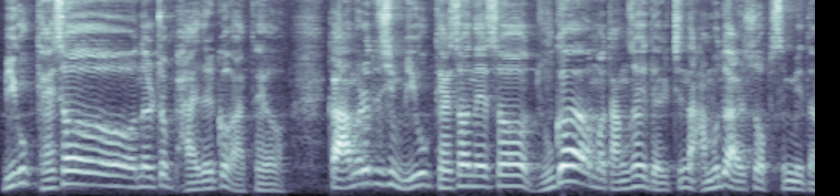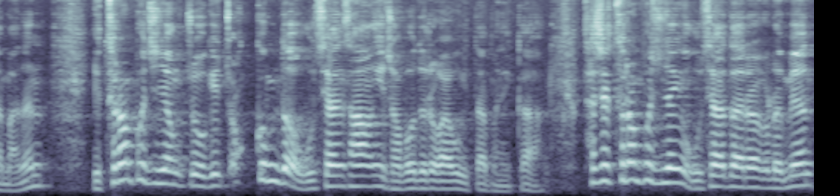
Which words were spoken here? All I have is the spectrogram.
미국 대선을 좀 봐야 될 것 같아요. 그러니까 아무래도 지금 미국 대선에서 누가 뭐 당선이 될지는 아무도 알 수 없습니다만은 이 트럼프 진영 쪽이 조금 더 우세한 상황이 접어들어가고 있다 보니까 사실 트럼프 진영이 우세하다라 그러면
